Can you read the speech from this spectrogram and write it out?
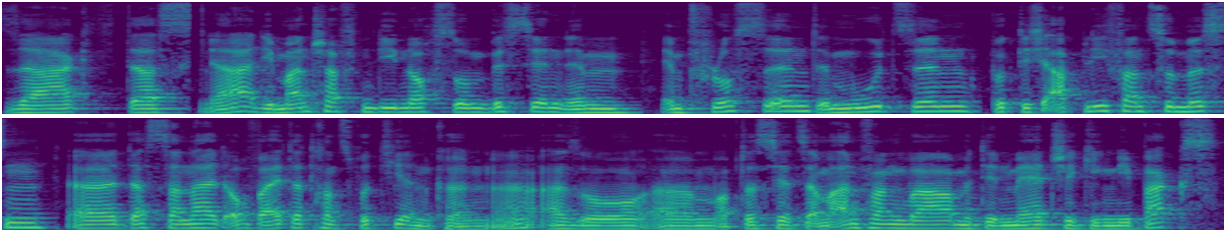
sagt, dass ja die Mannschaften, die noch so ein bisschen im, im Fluss sind, im Mut sind, wirklich abliefern zu müssen, äh, das dann halt auch weiter transportieren können. Ne? Also ähm, ob das jetzt am Anfang war mit den Magic gegen die Bucks,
